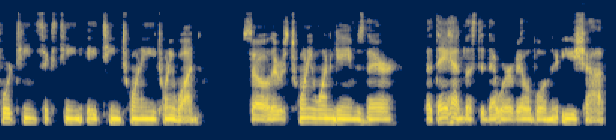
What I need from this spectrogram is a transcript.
14, 16, 18, 20, 21. So there was 21 games there that they had listed that were available in their eShop.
